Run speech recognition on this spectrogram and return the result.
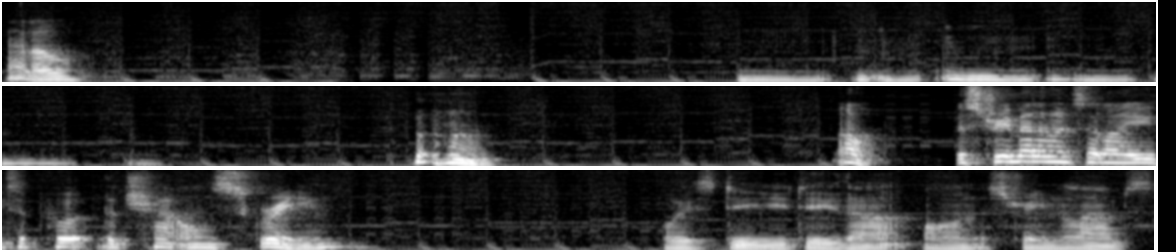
Hello. oh, the stream elements allow you to put the chat on screen. Always do you do that on Streamlabs?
